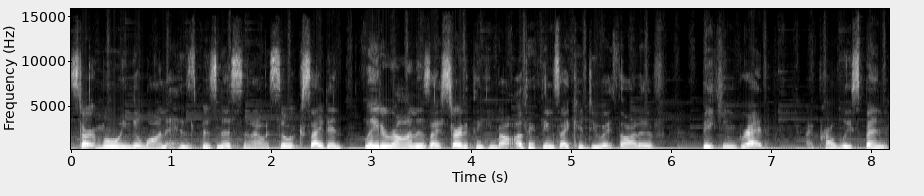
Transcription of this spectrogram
start mowing the lawn at his business and I was so excited. Later on, as I started thinking about other things I could do, I thought of baking bread. I probably spent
